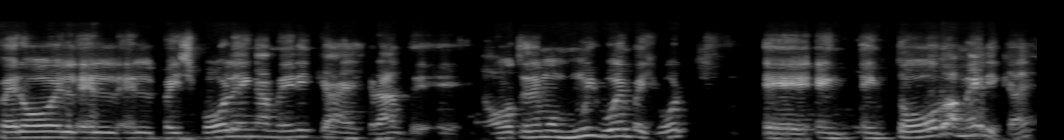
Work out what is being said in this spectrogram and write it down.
pero el, el, el, béisbol en América es grande. Eh, nosotros tenemos muy buen béisbol eh, en, en, toda América. Eh,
